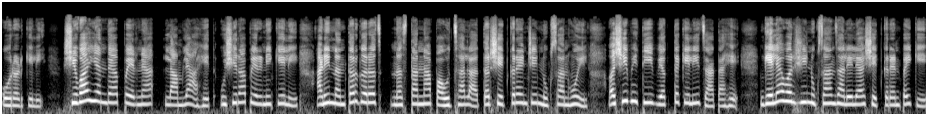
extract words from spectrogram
ओरड केली. शिवाय यंदा पेरण्या लांबल्या आहेत उशिरा पेरणी केली आणि नंतर गरज नसताना पाऊस झाला तर शेतकऱ्यांचे नुकसान होईल अशी भीती व्यक्त केली जात आहे. गेल्या वर्षी नुकसान झालेल्या शेतकऱ्यांपैकी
